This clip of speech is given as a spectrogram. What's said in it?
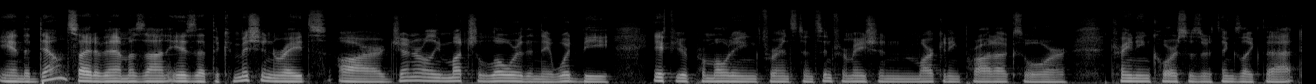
And the downside of Amazon is that the commission rates are generally much lower than they would be if you're promoting, for instance, information marketing products or training courses or things like that.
